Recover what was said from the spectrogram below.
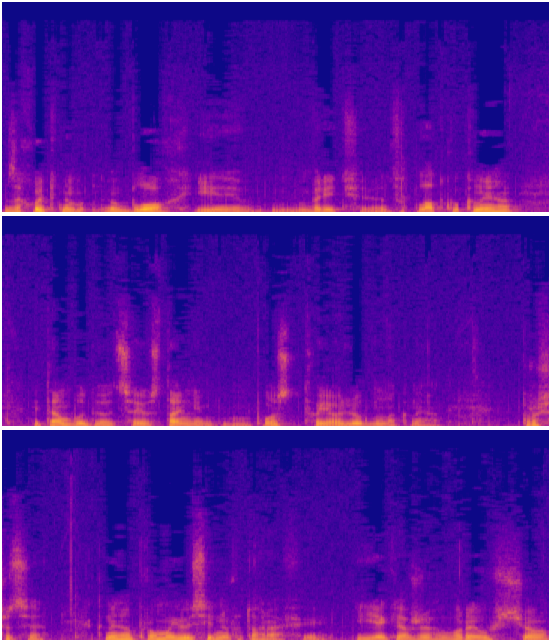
Заходьте в блог і беріть е, закладку книга, і там буде оцей останній пост Твоя улюблена книга. Про що це? Книга про мою сільну фотографію. І як я вже говорив, що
